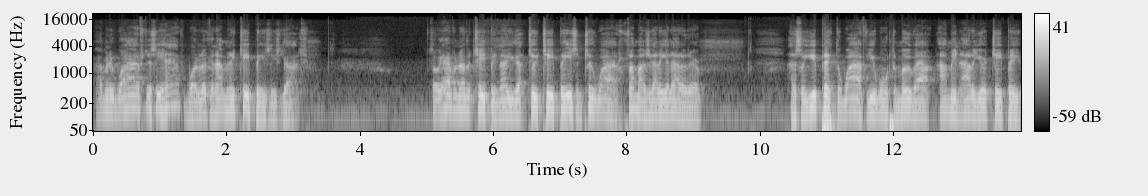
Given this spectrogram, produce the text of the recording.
how many wives does he have? Well, look at how many teepees he's got. So we have another teepee. Now you got two teepees and two wives. Somebody's got to get out of there. And so you pick the wife you want to move out. I mean, out of your teepee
